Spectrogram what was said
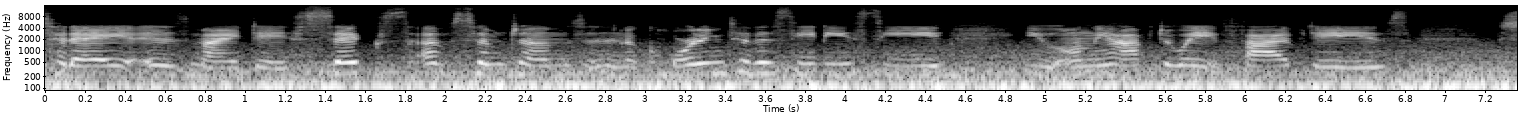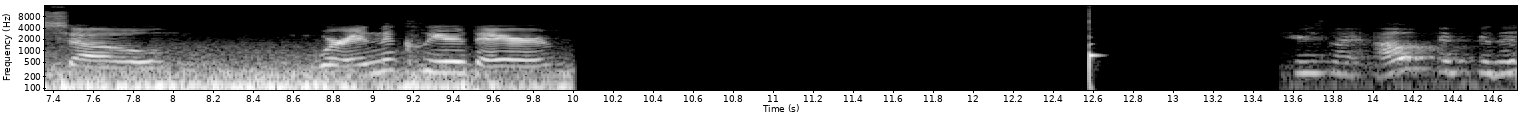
Today is my day six of symptoms and according to the CDC, you only have to wait five days. So we're in the clear there. Here's my outfit for the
